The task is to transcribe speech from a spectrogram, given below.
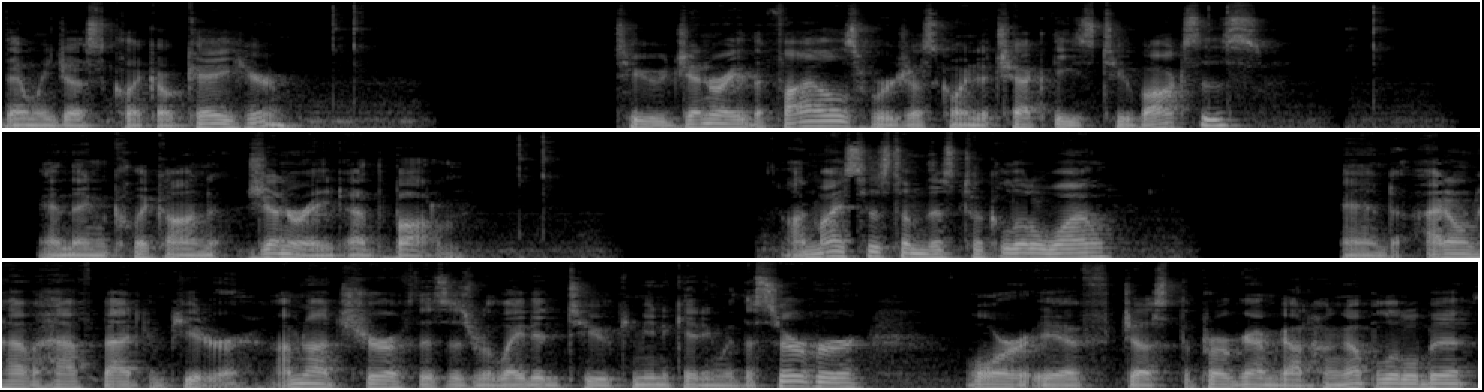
Then we just click OK here. To generate the files, we're just going to check these two boxes and then click on Generate at the bottom. On my system, this took a little while, and I don't have a half-bad computer. I'm not sure if this is related to communicating with the server or if just the program got hung up a little bit.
